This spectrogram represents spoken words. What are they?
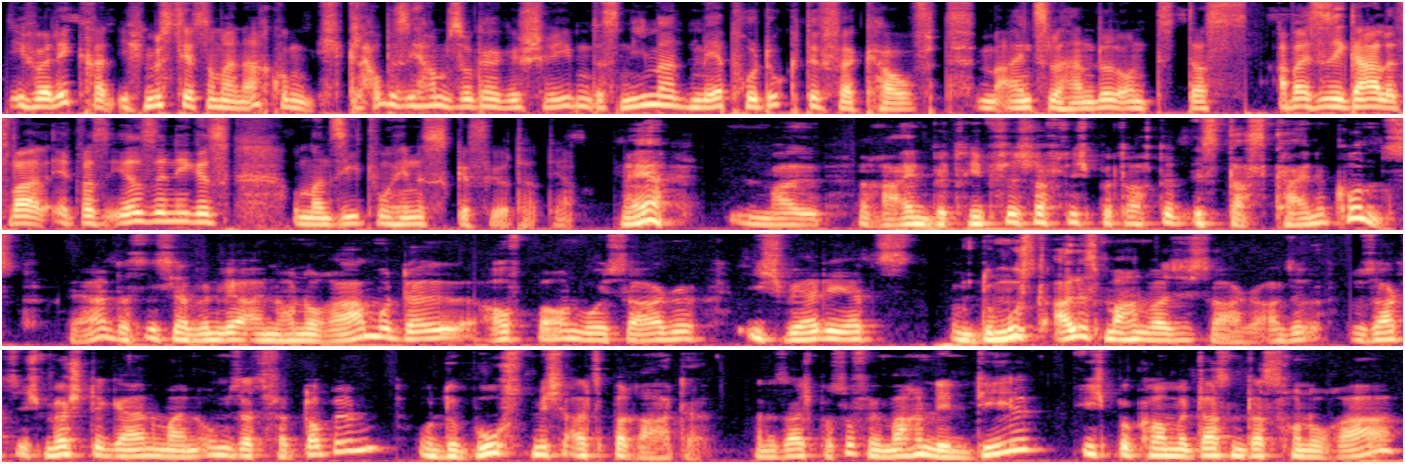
Ich überlege gerade, ich müsste jetzt nochmal nachgucken. Ich glaube, Sie haben sogar geschrieben, dass niemand mehr Produkte verkauft im Einzelhandel und das, aber es ist egal, es war etwas Irrsinniges und man sieht, wohin es geführt hat, ja. Naja, mal rein betriebswirtschaftlich betrachtet, ist das keine Kunst. Ja, das ist ja, wenn wir ein Honorarmodell aufbauen, wo ich sage, ich werde jetzt und du musst alles machen, was ich sage. Also du sagst, ich möchte gerne meinen Umsatz verdoppeln und du buchst mich als Berater. dann sage ich, pass auf, wir machen den Deal. Ich bekomme das und das Honorar,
